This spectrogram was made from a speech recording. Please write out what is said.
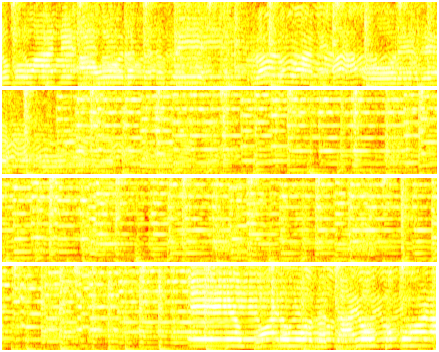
રમવાને આવો રતનભાઈ રણવાને આવો રે રે. એ મોડવો રચાયો ભગવાણા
